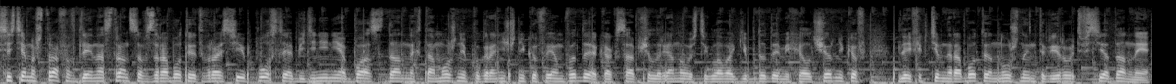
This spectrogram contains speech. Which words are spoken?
Система штрафов для иностранцев заработает в России после объединения баз данных таможни, пограничников и МВД. Как сообщил РИА Новости глава ГИБДД Михаил Черников, для эффективной работы нужно интегрировать все данные.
